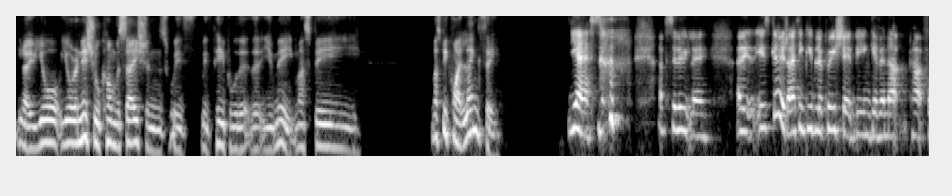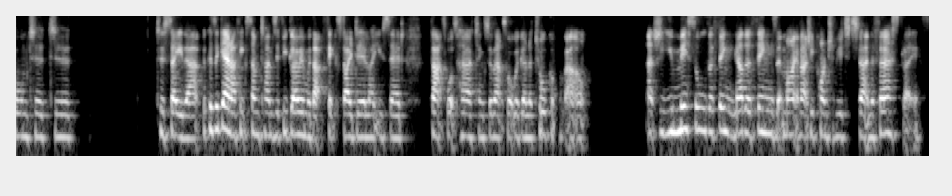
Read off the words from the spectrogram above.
you know your your initial conversations with with people that that you meet must be must be quite lengthy. Yes absolutely. And it, it's good. I think people appreciate being given that platform to to to say that. Because again i think sometimes if you go in with that fixed idea like you said that's what's hurting so that's what we're going to talk about actually you miss all the thing the other things that might have actually contributed to that in the first place.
